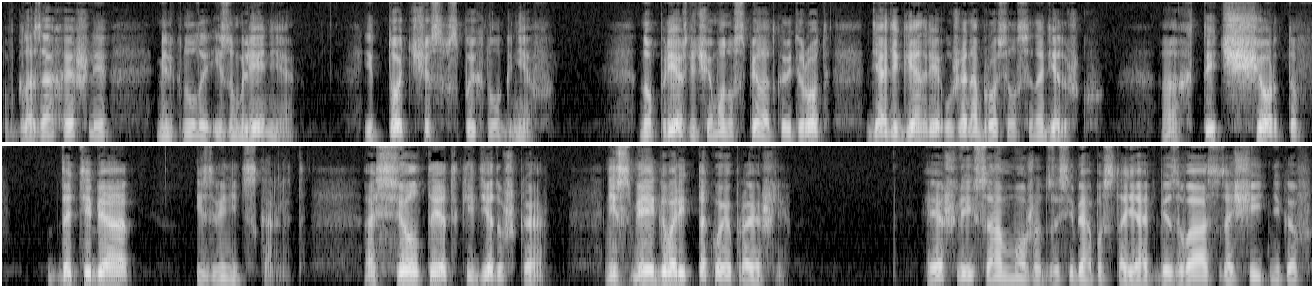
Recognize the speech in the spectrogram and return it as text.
В глазах Эшли мелькнуло изумление, и тотчас вспыхнул гнев. Но прежде чем он успел открыть рот, дядя Генри уже набросился на дедушку. «Ах ты, чертов! Да тебя...» «Извините, Скарлетт. Осел ты этакий, дедушка! Не смей говорить такое про Эшли!» «Эшли сам может за себя постоять, без вас, защитников»,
